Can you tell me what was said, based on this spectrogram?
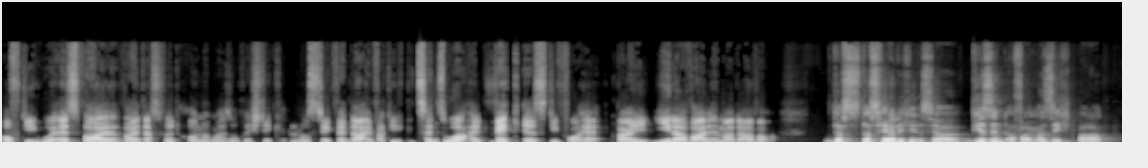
auf die US-Wahl, weil das wird auch nochmal so richtig lustig, wenn da einfach die Zensur halt weg ist, die vorher bei jeder Wahl immer da war. Das, das Herrliche ist ja, wir sind auf einmal sichtbar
